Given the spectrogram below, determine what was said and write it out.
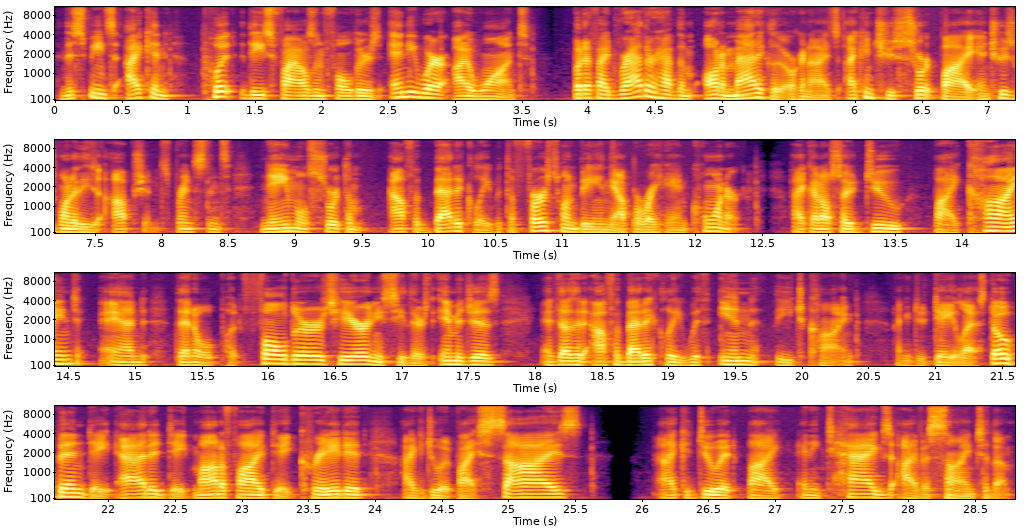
And this means I can put these files and folders anywhere I want but if I'd rather have them automatically organized I can choose Sort By and choose one of these options. For instance Name will sort them alphabetically with the first one being in the upper right hand corner. I could also do by kind and then it will put folders here and you see there's images and it does it alphabetically within each kind. I can do date last open, date added, date modified, date created. I could do it by size. I could do it by any tags I've assigned to them.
